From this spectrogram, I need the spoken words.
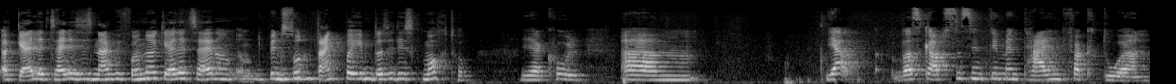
eine geile Zeit. Es ist nach wie vor nur eine geile Zeit und, und ich bin mhm. so dankbar eben, dass ich das gemacht habe. Ja, cool. Ähm, ja, was glaubst du sind die mentalen Faktoren?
